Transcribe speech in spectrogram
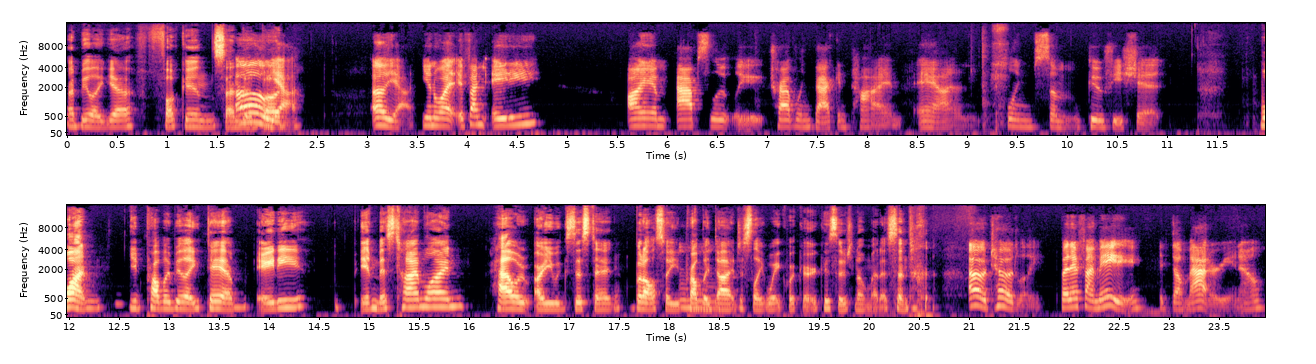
I'd be like, yeah, fucking send it. Oh, yeah. Oh, yeah. You know what? If I'm 80, I am absolutely traveling back in time and pulling some goofy shit. One, you'd probably be like, damn, 80 in this timeline? How are you existing? But also, you'd probably Mhm. die just like way quicker because there's no medicine. Oh, totally. But if I'm 80, it don't matter, you know?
